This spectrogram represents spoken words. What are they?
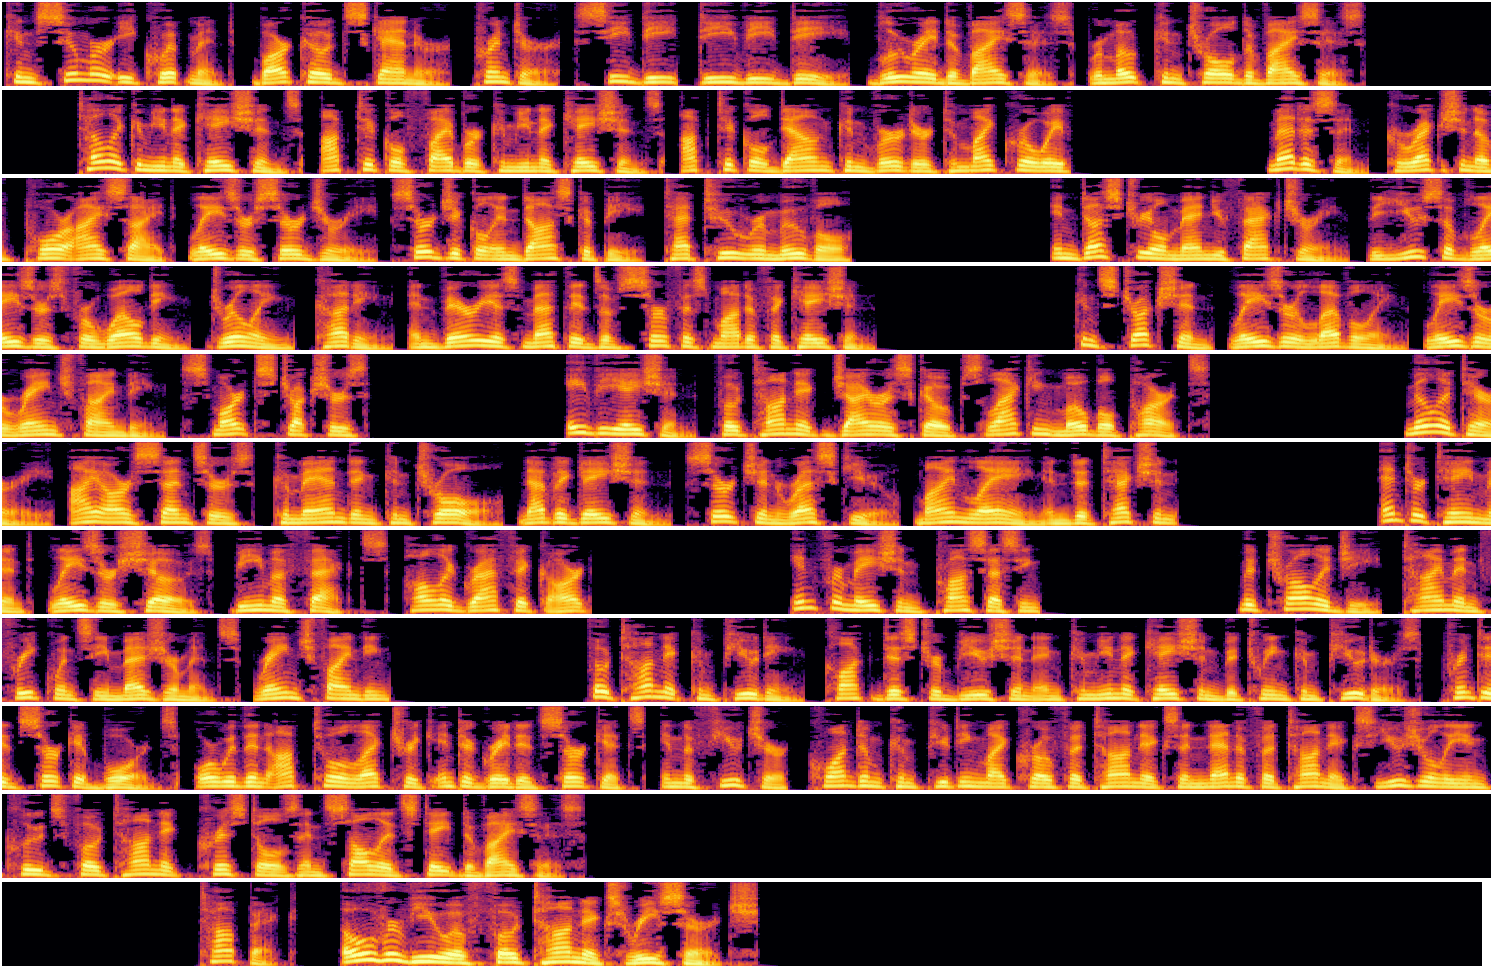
Consumer equipment, barcode scanner, printer, CD, DVD, Blu-ray devices, remote control devices, Telecommunications, optical fiber communications, optical down converter to microwave Medicine, correction of poor eyesight, laser surgery, surgical endoscopy, tattoo removal. Industrial manufacturing, the use of lasers for welding, drilling, cutting, and various methods of surface modification. Construction, laser leveling, laser rangefinding, smart structures. Aviation, photonic gyroscopes lacking mobile parts. Military, IR sensors, command and control, navigation, search and rescue, mine laying and detection Entertainment, laser shows, beam effects, holographic art Information processing Metrology, time and frequency measurements, rangefinding Photonic computing, clock distribution and communication between computers, printed circuit boards, or within optoelectric integrated circuits. In the future, quantum computing microphotonics and nanophotonics usually includes photonic crystals and solid state devices. Overview of photonics research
